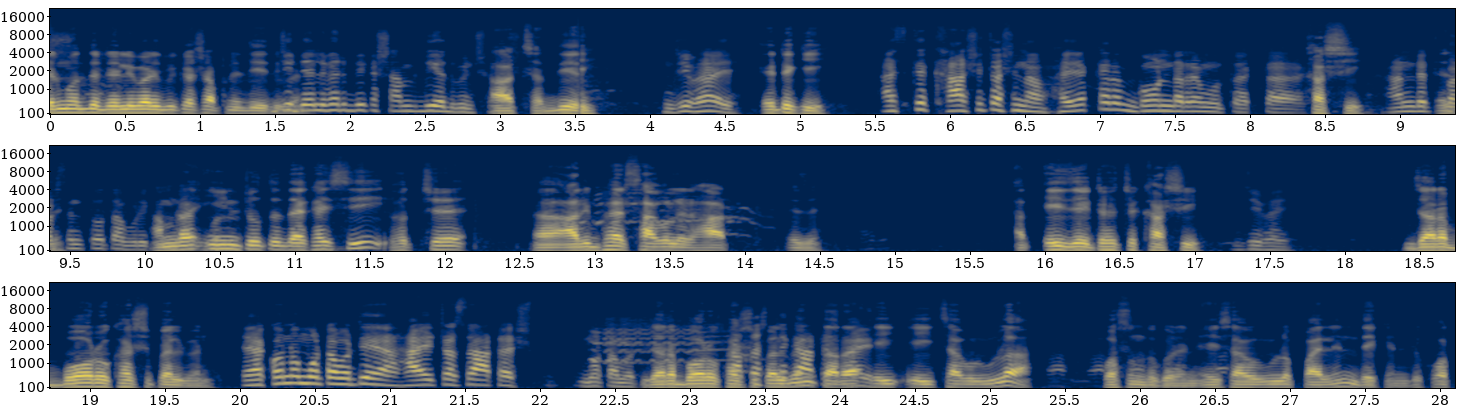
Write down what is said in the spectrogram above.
এর মধ্যে ডেলিভারি বিকাশ আপনি দিয়ে দিবেন। ডেলিভারি বিকাশ আমি দিয়ে দেবেন আচ্ছা দিয়ে জি ভাই। এটা কি? আজকে খাসি টাসি না ভাই একেবারে গন্ডারের মতো একটা খাসি। হান্ড্রেড পার্সেন্ট তোতাবুড়ি আমরা ইন্টোতে দেখাইছি হচ্ছে আরিফ ভাইয়ের ছাগলের হাট এই যে। আর এই যে এটা হচ্ছে খাসি। জি ভাই। যারা বড় খাসি পালবেন। এখনও মোটামুটি হাইট আছে আঠাশ মোটামুটি। যারা বড় খাসি 27 পালবেন তারা এই এই ছাগলগুলা পছন্দ করেন। এই ছাগলগুলো পাইলেন দেখেন যে কত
